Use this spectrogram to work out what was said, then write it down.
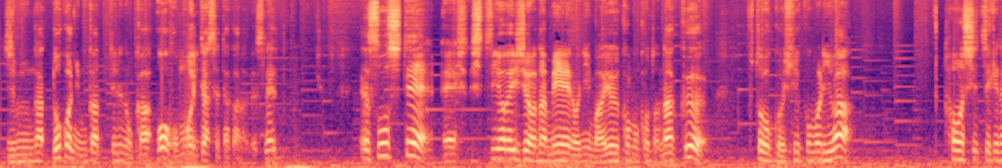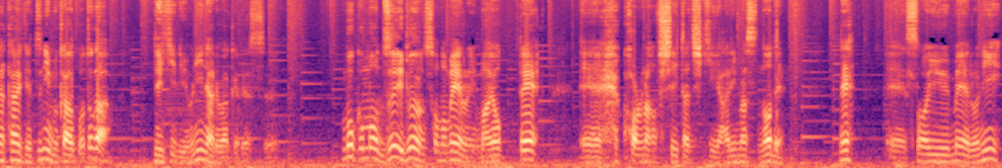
自分がどこに向かっているのかを思い出せたからですね。そうして必要以上な迷路に迷い込むことなく不登校引きこもりは本質的な解決に向かうことができるようになるわけです。僕も随分その迷路に迷って、えー、混乱をしていた時期がありますので、ね、えー、そういう迷路に、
